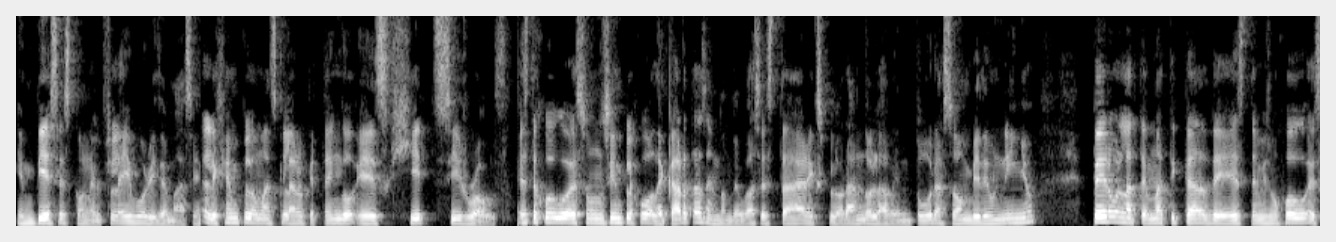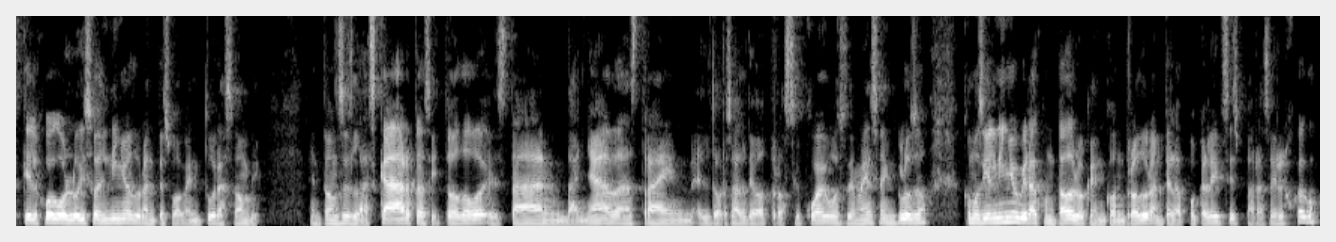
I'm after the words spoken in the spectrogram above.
empieces con el flavor y demás. El ejemplo más claro que tengo es Hit Sea Road. Este juego es un simple juego de cartas en donde vas a estar explorando la aventura zombie de un niño, pero la temática de este mismo juego es que el juego lo hizo el niño durante su aventura zombie. Entonces las cartas y todo están dañadas, traen el dorsal de otros juegos de mesa incluso, como si el niño hubiera juntado lo que encontró durante el apocalipsis para hacer el juego.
